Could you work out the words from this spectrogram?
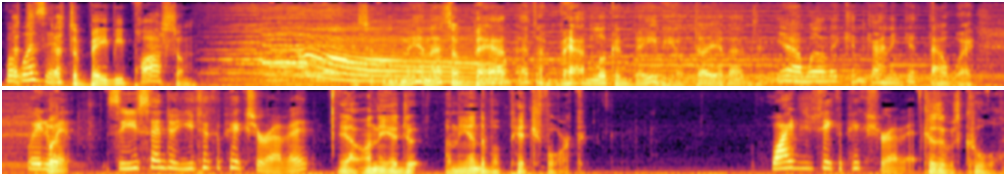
What That's- was it? That's a baby possum." oh. I said, "Well, man, that's a bad that's a bad looking baby. I'll tell you that." Said, yeah, well, they can kind of get that way. Wait a but- minute. So you sent a, you took a picture of it. Yeah, on the edge of, on the end of a pitchfork Why did you take a picture of it? because it was cool.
